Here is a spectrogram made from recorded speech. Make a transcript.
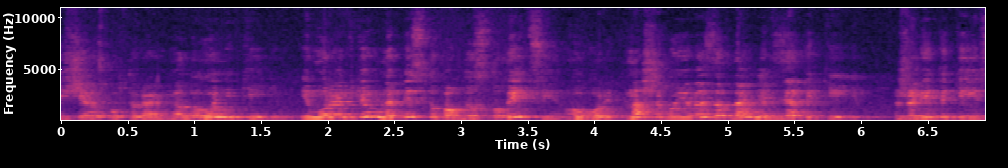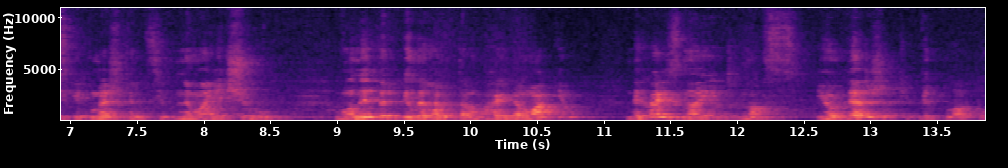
і ще раз повторяю, на долоні Київ. І Муравйов на підступах до столиці говорить, наше бойове завдання взяти Київ. Жаліти київських мешканців немає чого. Вони терпіли гайдамаків, нехай знають нас і одержать відплату.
